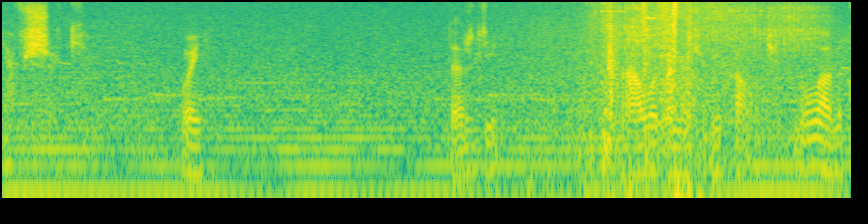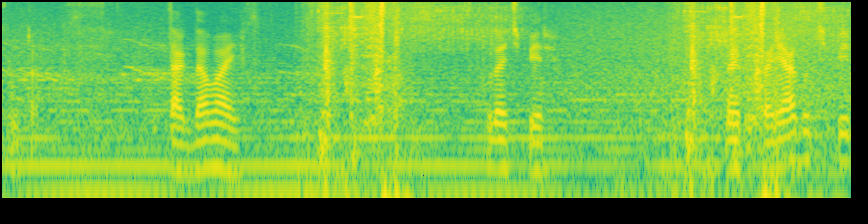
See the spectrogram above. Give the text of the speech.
Я в шоке. Ой. Подожди. А, вот он, Михайлович. Ну ладно, круто. Так, давай. Куда теперь? На эту корягу теперь.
